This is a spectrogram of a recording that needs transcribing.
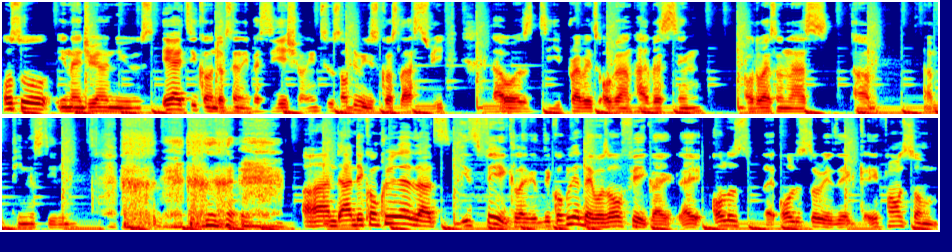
also, in Nigerian news, AIT conducted an investigation into something we discussed last week. That was the private organ harvesting, otherwise known as um, and penis stealing. And and they concluded that it's fake. Like they concluded that it was all fake. Like like all those like all the stories. They, they found some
